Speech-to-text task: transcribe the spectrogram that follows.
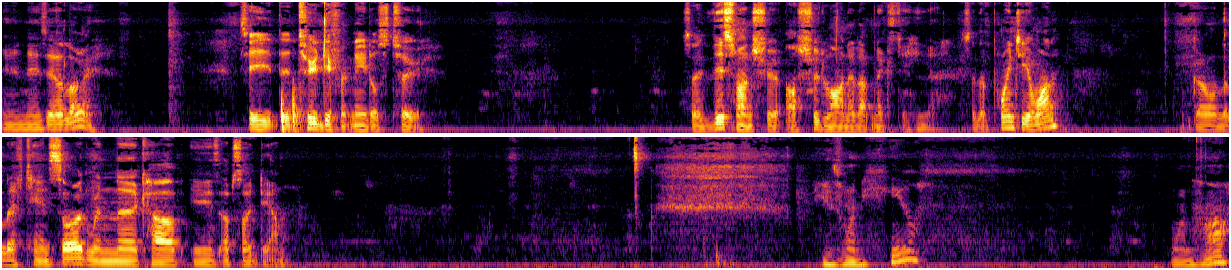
And there's our low. See, they're two different needles too. So this one should, I should line it up next to here. So the pointier one will go on the left hand side when the carb is upside down. Here's one here. One half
